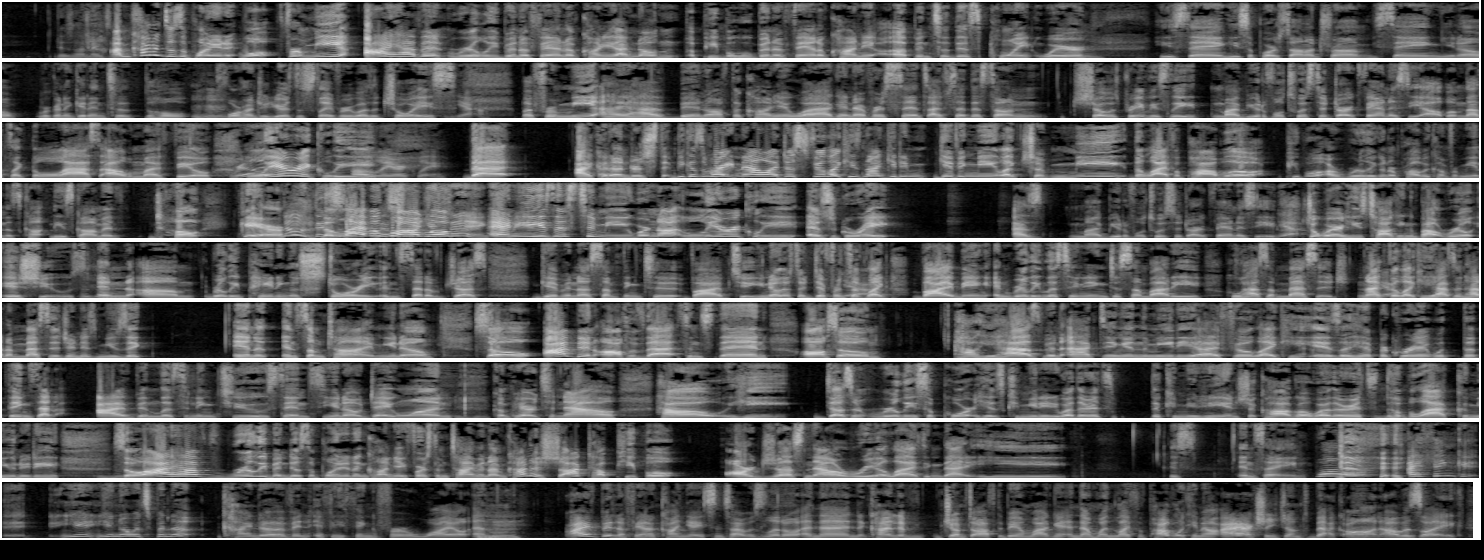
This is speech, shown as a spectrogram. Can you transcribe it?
Does that make sense? I'm kind of disappointed. Well, for me, I haven't really been a fan of Kanye. I've known people who've been a fan of Kanye up until this point where Mm-hmm. he's saying he supports Donald Trump. He's saying, you know, we're going to get into the whole 400 years of slavery was a choice. Mm-hmm. Yeah. But for me, I have been off the Kanye wagon ever since I've said this on shows previously. Mm-hmm. My beautiful Twisted Dark Fantasy album. That's like the last album I feel Really? lyrically oh, lyrically, that I could understand because right now I just feel like he's not getting giving me like to me the life of Pablo. People are really gonna probably come for me in this com- these comments. Don't care. No, this- the life of this is what you Pablo think. I and mean- Yeezus to me were not lyrically as great as my beautiful twisted dark fantasy Yeah. Mm-hmm. to where he's talking about real issues and um, really painting a story instead of just giving us something to vibe to you know there's a difference of like vibing and really listening to somebody who has a message and i Yeah. feel like he hasn't had a message in his music in a, in some time, Mm-hmm. you know. So I've been off of that since then. Also, how he has been acting in the media, I feel like he is a hypocrite with the things that I've been listening to since you know day one, Mm-hmm. compared to now. How he doesn't really support his community, whether it's the community in Chicago, whether it's Mm-hmm. the black community. So I have really been disappointed in Kanye for some time, and I'm kind of shocked how people are just now realizing that he is insane. Well, I think you you know it's been a kind of an iffy thing for a while, and Mm-hmm. I've been a fan of Kanye since I was little, and then kind of jumped off the bandwagon. And then when Life of Pablo came out, I actually jumped back on. I was like,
